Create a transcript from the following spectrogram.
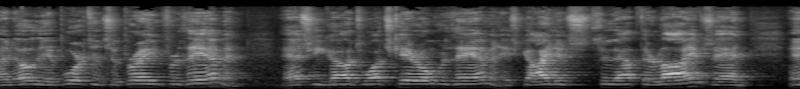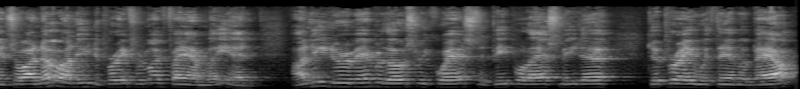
I know the importance of praying for them and asking God's watch care over them and His guidance throughout their lives. And, and so I know I need to pray for my family. And I need to remember those requests that people ask me to, to pray with them about.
